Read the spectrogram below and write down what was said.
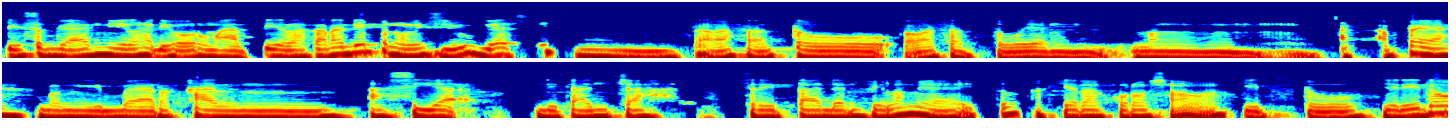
disegani lah dihormati lah karena dia penulis juga sih. Hmm. Salah satu salah satu yang meng apa ya mengibarkan Asia di kancah cerita dan film ya itu Akira Kurosawa gitu. Jadi itu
